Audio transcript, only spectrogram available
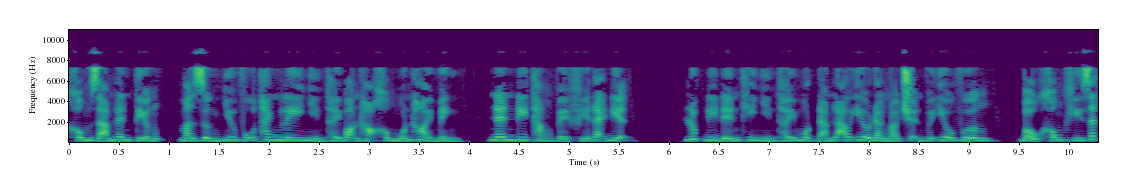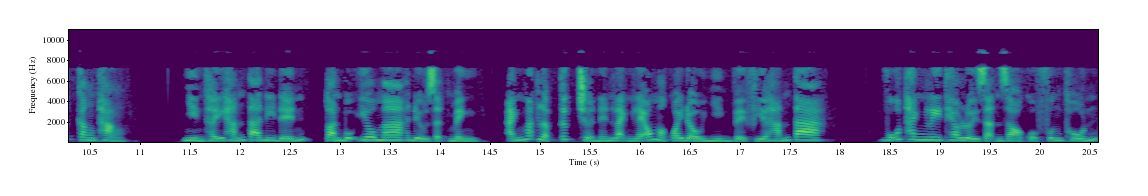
không dám lên tiếng, mà dường như Vũ Thanh Ly nhìn thấy bọn họ không muốn hỏi mình, nên đi thẳng về phía đại điện. Lúc đi đến thì nhìn thấy một đám lão yêu đang nói chuyện với yêu vương, bầu không khí rất căng thẳng. Nhìn thấy hắn ta đi đến, toàn bộ yêu ma đều giật mình, ánh mắt lập tức trở nên lạnh lẽo mà quay đầu nhìn về phía hắn ta. Vũ Thanh Ly theo lời dặn dò của Phương Thốn,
